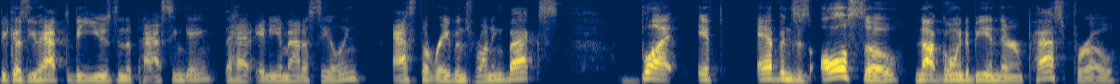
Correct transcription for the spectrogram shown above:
because you have to be used in the passing game to have any amount of ceiling. Ask the Ravens running backs. But if Evans is also not going to be in there in pass pro,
